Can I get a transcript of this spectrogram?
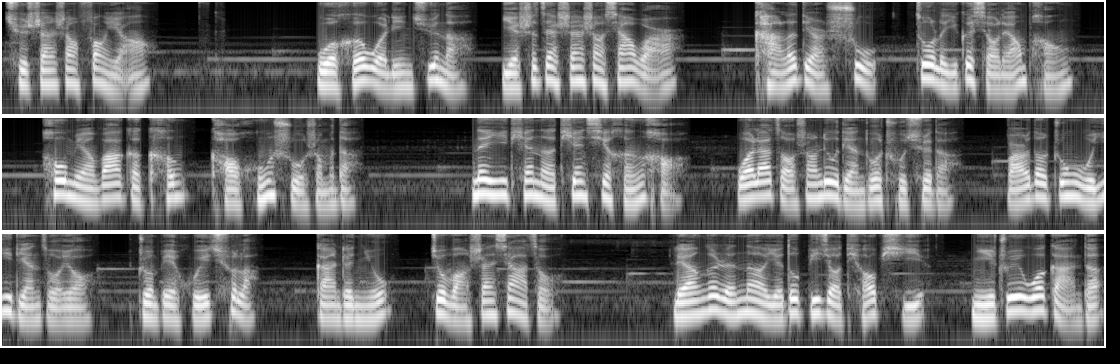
去山上放羊。我和我邻居呢，也是在山上瞎玩，砍了点树，做了一个小凉棚，后面挖个坑烤红薯什么的。那一天呢，天气很好，我俩早上六点多出去的。玩到中午一点左右，准备回去了，赶着牛就往山下走。两个人呢也都比较调皮，你追我赶的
